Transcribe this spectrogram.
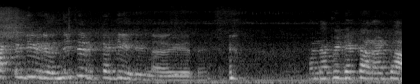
ആക്കേണ്ടി വരും. എന്നിട്ട് എടുക്കേണ്ടി വരും. എന്നാ പിന്നെ കാണാട്ടാ.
